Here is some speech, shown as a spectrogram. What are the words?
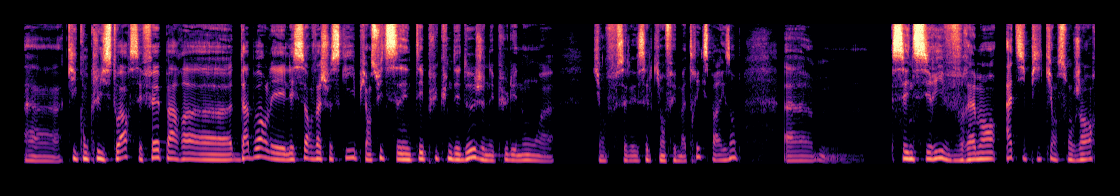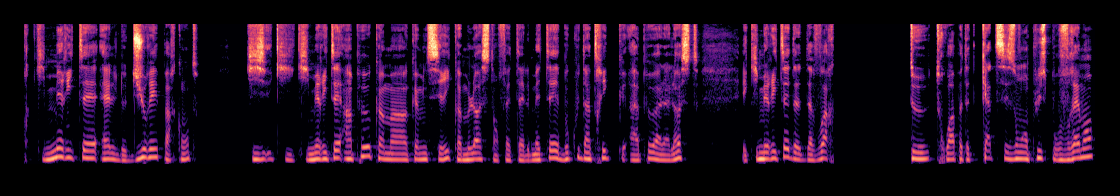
euh, qui conclut l'histoire. C'est fait par euh, d'abord les, les sœurs Wachowski, puis ensuite ce n'était plus qu'une des deux. Je n'ai plus les noms euh, qui ont celles qui ont fait Matrix par exemple. Euh, c'est une série vraiment atypique en son genre, qui méritait, elle, de durer par contre, qui, qui, qui méritait un peu comme, un, comme une série comme Lost en fait. Elle mettait beaucoup d'intrigues un peu à la Lost et qui méritait d'avoir deux, trois, peut-être quatre saisons en plus pour vraiment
